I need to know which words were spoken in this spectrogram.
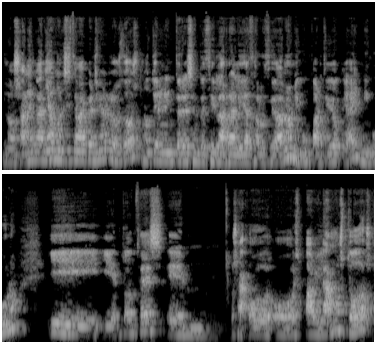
nos han engañado en el sistema de pensiones los dos, no tienen interés en decir la realidad a los ciudadanos, ningún partido que hay, ninguno. Y, entonces. Em, o sea, o, espabilamos todos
